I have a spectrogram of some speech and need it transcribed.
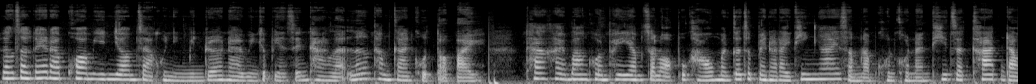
หลังจากได้รับความยินยอมจากคุณหญิงมินเดอร์นายวินก็เปลี่ยนเส้นทางและเริ่มทำการขุดต่อไป ถ้าใครบางคนพยายามจะหลอกพวกเขา มันก็จะเป็นอะไรที่ง่ายสำหรับคนคนนั้นที่จะคาดเดา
